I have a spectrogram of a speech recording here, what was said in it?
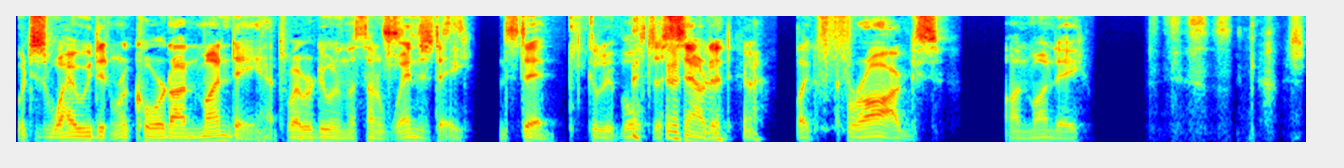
which is why we didn't record on Monday. That's why we're doing this on Wednesday instead, because we both just sounded like frogs on Monday. Gosh.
